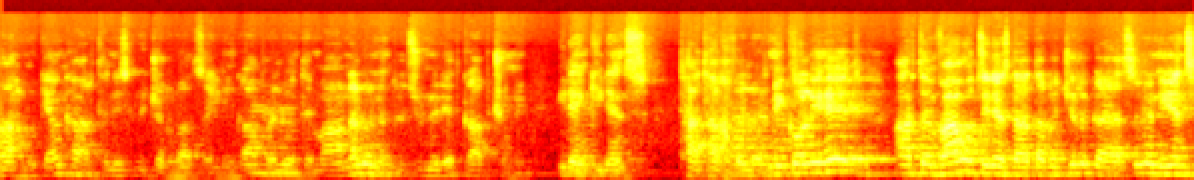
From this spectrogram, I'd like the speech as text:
մահնու կյանքը արդեն իսկ վիճռված է, իրենք ապրելու թե մահանալու ընտրությունների հետ կապ չունի։ Իրենք իրենց թաթախվելով Նիկոլի հետ, արդեն վաղուց իրենց դատավճիռը կայացրել են իրենց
